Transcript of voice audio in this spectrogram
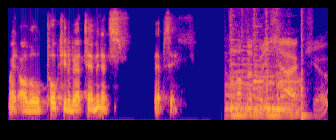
mate. I will talk to you in about ten minutes. Pepsi. Not the footy show. Show?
